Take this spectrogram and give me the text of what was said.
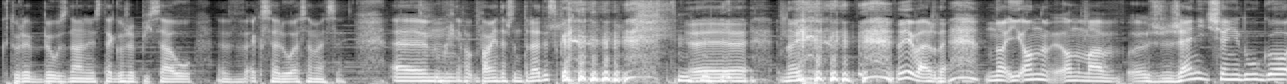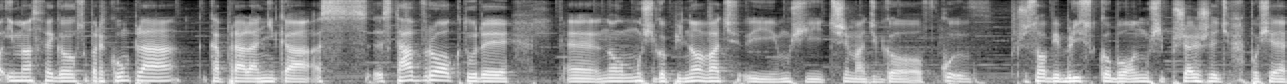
który był znany z tego, że pisał w Excelu SMS-y. Um, pamiętasz ten teledysk? e, no, i, no nieważne. No i on, on ma żenić się niedługo i ma swojego super kumpla, kaprala Nika Stavro, który no, musi go pilnować i musi trzymać go w, w przy sobie blisko, bo on musi przeżyć, bo się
